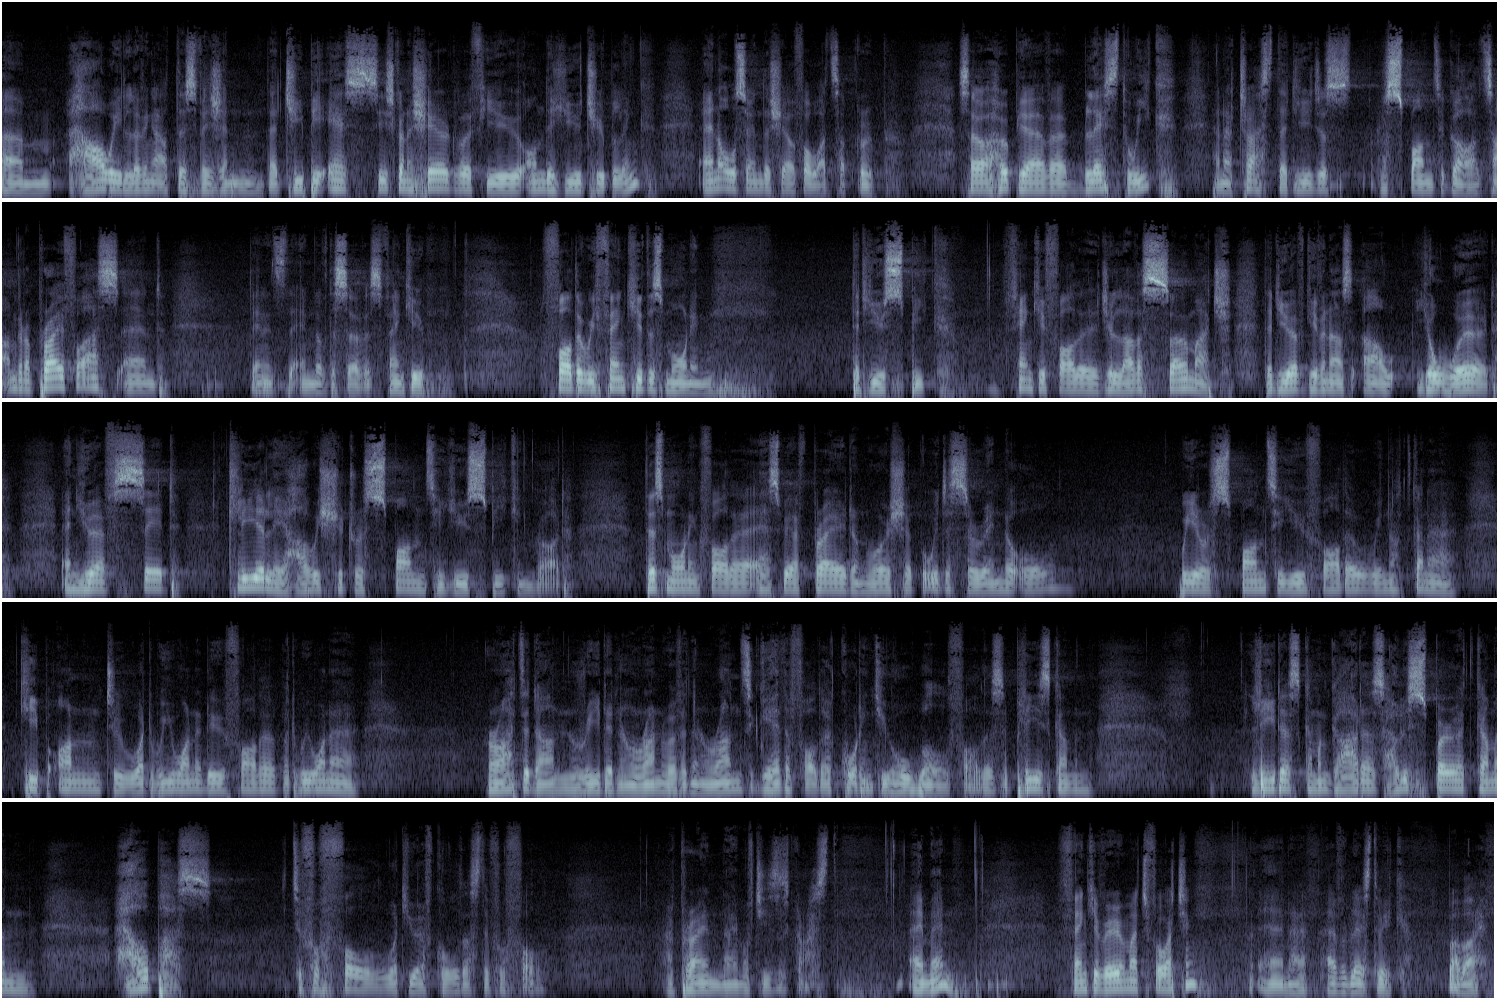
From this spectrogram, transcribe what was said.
um, how are we're living out this vision, that GPS. is going to share it with you on the YouTube link and also in the Shofar WhatsApp group. So I hope you have a blessed week, and I trust that you just respond to God. So I'm going to pray for us, and then it's the end of the service. Thank you. Father, we thank you this morning that you speak. Thank you, Father, that you love us so much that you have given us our, your word and you have said clearly how we should respond to you speaking, God. This morning, Father, as we have prayed and worshiped, we just surrender all. We respond to you, Father. We're not going to keep on to what we want to do, Father, but we want to write it down and read it and run with it and run together, Father, according to your will, Father. So please come and lead us, come and guide us. Holy Spirit, come and help us to fulfill what you have called us to fulfill. I pray in the name of Jesus Christ. Amen. Thank you very much for watching and uh, have a blessed week. Bye bye.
